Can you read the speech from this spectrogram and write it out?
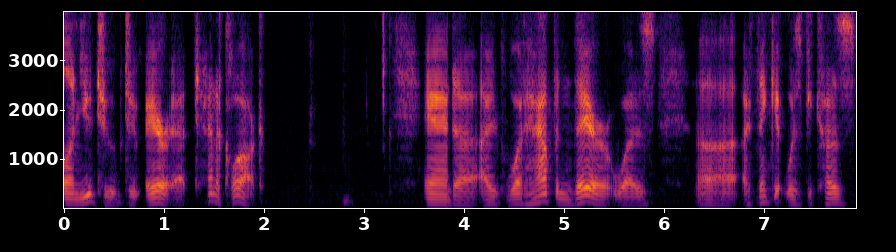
on YouTube to air at 10 o'clock. And uh, I, what happened there was, uh, I think it was because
